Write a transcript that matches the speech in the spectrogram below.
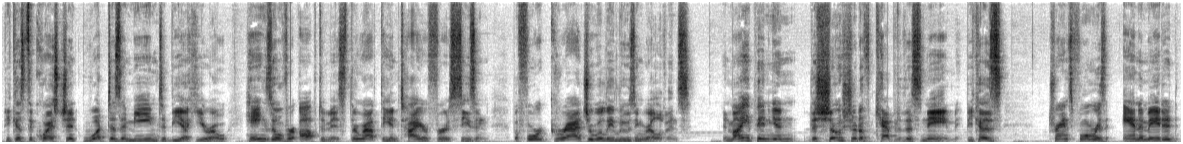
Because the question, what does it mean to be a hero, hangs over Optimus throughout the entire first season, before gradually losing relevance. In my opinion, the show should have kept this name, because Transformers Animated,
